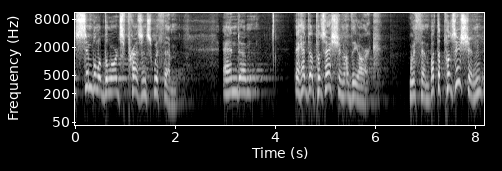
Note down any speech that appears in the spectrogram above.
symbol of the Lord's presence with them. And um, they had the possession of the ark with them. But the position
